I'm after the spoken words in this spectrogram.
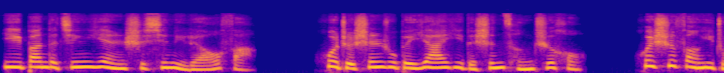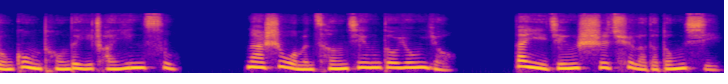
一般的经验是，心理疗法或者深入被压抑的深层之后，会释放一种共同的遗传因素，那是我们曾经都拥有但已经失去了的东西。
